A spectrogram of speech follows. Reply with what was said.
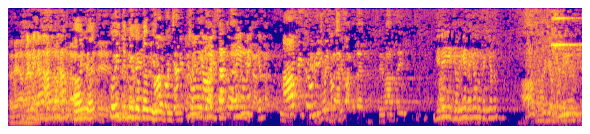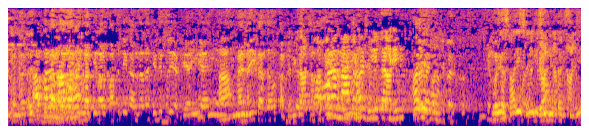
ਕਰਿਆ ਹੋਇਆ ਹੈ ਹਾਂਜੀ ਹਾਂਜੀ। ਕੋਈ ਜਿੰਨੇ ਜੋਗਾ ਵੀ ਹੈਗਾ ਆਪ ਹੀ ਕਰਾਉਣੀ ਸੇਵਾ ਤੇ ਜਿਹਦੇ ਜੀ ਜੋੜੀਆਂ ਲੱਗੀਆਂ ਮੈਂ ਕਰੀਆਂ ਨੂੰ ਆਪਾਂ ਦਾ ਨਾਮ ਮਰਜ਼ੀ ਨਾਲ ਵੱਧ ਵੀ ਕਰ ਸਕਦਾ ਜਿਹਦੇ ਕੋਈ ਅਖਿਆਈ ਹੈ ਮੈਂ ਨਹੀਂ ਕਰਦਾ ਉਹ ਘੱਟ ਵੀ ਕਰ ਸਕਦਾ ਆਪਣਾ ਨਾਮ ਪਰ ਸਰੀਰ ਤੱਕ ਜੀ। ਕੋਈ ਸਾਰੀ ਸੰਗਤ ਸੁਣੀ ਤੱਕ ਸੀ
